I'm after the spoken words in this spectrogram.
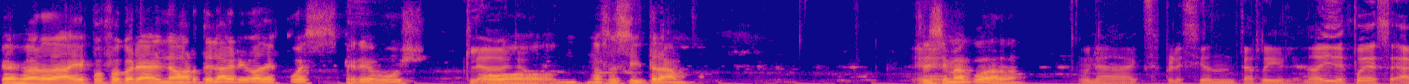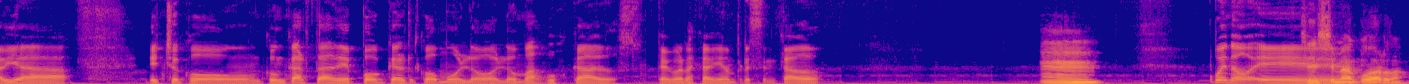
Es verdad, y después fue Corea del Norte, la agregó después, era Bush. Claro. no sé si Trump. Sí, sí me acuerdo. Una expresión terrible, ¿no? Y después había hecho con, con carta de póker como lo, más buscados. ¿Te acuerdas que habían presentado? Mm. Bueno, eh, sí, sí me acuerdo.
